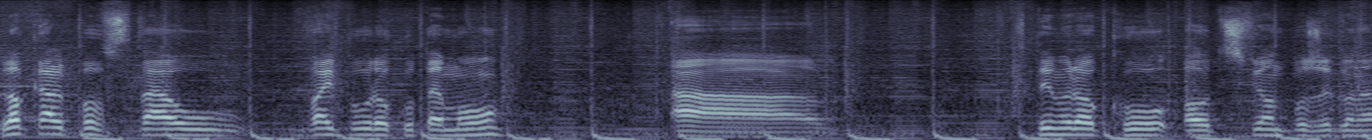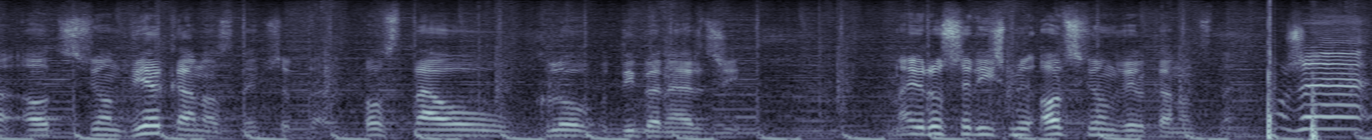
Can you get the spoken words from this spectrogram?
Lokal powstał 2,5 roku temu, a tym roku od świąt Bożego, od świąt wielkanocnych przepraszam, powstał klub Deep Energy. No i ruszyliśmy od świąt wielkanocnych. Może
